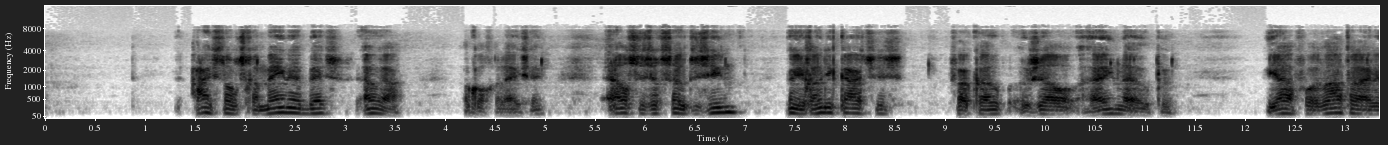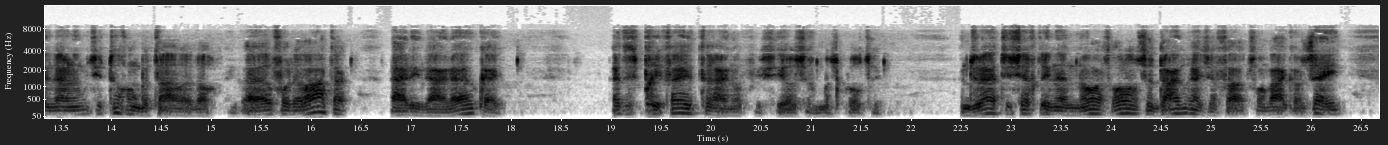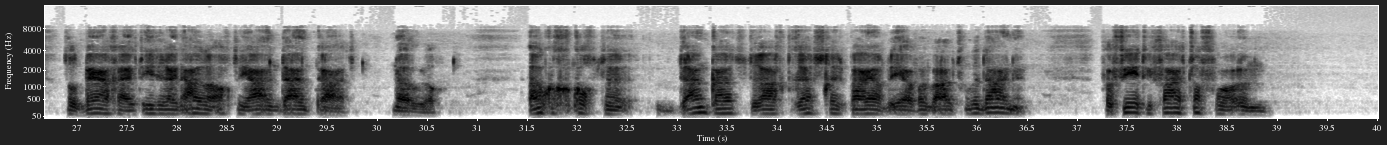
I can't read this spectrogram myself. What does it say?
IJslands gemeenebest. Oh ja, ook al gelezen. En als ze zich zo te zien, kun je gewoon die kaartjes verkopen zo heen lopen. Ja, voor waterleiding daar moet je toegang betalen, dacht ik. Uh, voor de waterleiding daar, oké. Het is privéterrein officieel, zegt mascotte. En Dwert zegt in het Noord-Hollandse duinreservaat van Wijk aan Zee tot Bergen heeft iedereen ouder 18 jaar een duinkaart nodig. Elke gekochte duinkaart draagt rechtstreeks bij aan de eer van Wout van de Duinen. Voor 14,50 voor een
